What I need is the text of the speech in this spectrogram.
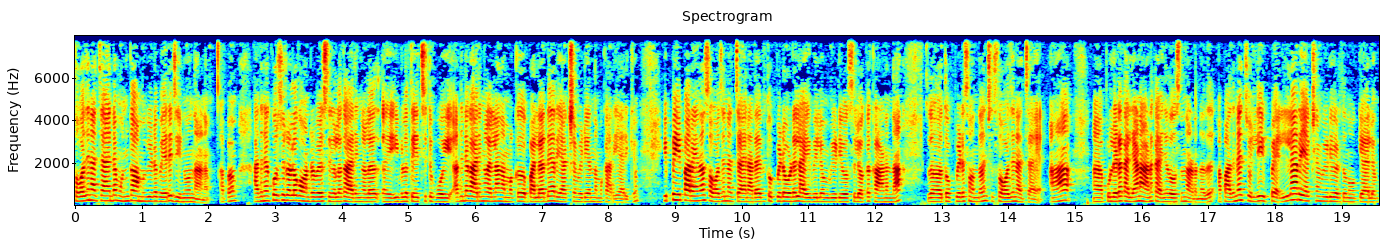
സോജൻ അച്ചായന്റെ മുൻകാമുകിയുടെ പേര് ജിനു എന്നാണ്. അപ്പം അതിനെക്കുറിച്ചിട്ടുള്ള കോൺട്രവേഴ്സികൾ കാര്യങ്ങൾ ഇവൾ തേച്ചിട്ട് പോയി. അതിന്റെ കാര്യങ്ങളെല്ലാം നമുക്ക് പലരുടെ റിയാക്ഷൻ വീഡിയോ നമുക്ക് അറിയായിരിക്കും. ഇപ്പം ഈ പറയുന്ന സോജൻ അച്ചായൻ അതായത് തൊപ്പിയുടെ കൂടെ ലൈവിലും വീഡിയോസിലും ഒക്കെ കാണുന്ന തൊപ്പിയുടെ സ്വന്തം സോജൻ അച്ചായൻ ആ പുള്ളിയുടെ കല്യാണമാണ് കഴിഞ്ഞ ദിവസം നടന്നത്. അപ്പം അതിനെ ചൊല്ലി ഇപ്പം എല്ലാ റിയാക്ഷൻ വീഡിയോ എടുത്ത് നോക്കിയാലും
